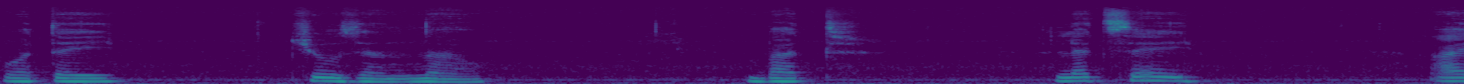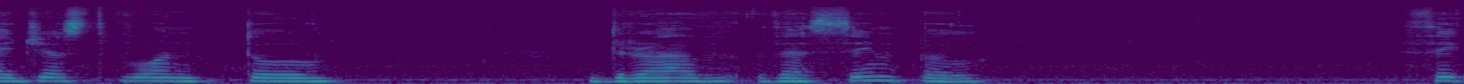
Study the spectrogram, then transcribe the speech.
what I chosen now. But let's say I just want to draw the simple thick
